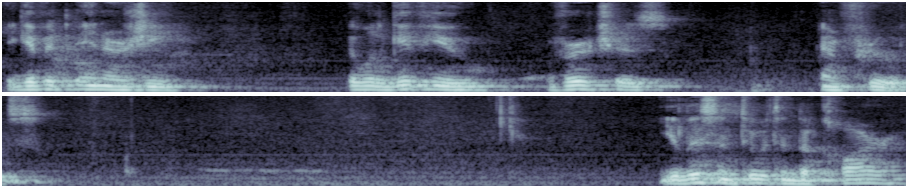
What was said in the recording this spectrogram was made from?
you give it energy, it will give you virtues and fruits. You listen to it in the car.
